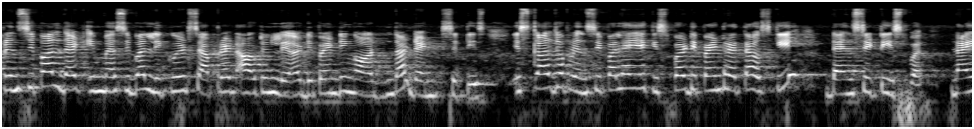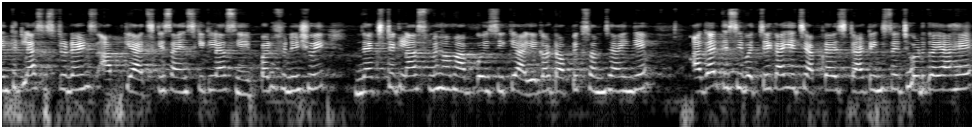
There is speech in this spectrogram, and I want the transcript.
principle that immiscible liquid separate out in layer depending on the densities इसका जो प्रिंसिपल है, ये किस पर डिपेंड रहता है? उसकी डेंसिटीज़ पर। नाइन्थ क्लास स्टूडेंट्स आपके आज की साइंस की क्लास यहीं पर फिनिश हुई। नेक्स्ट क्लास में हम आपको इसी के आगे का टॉपिक समझाएँगे। अगर किसी बच्चे का ये चैप्टर स्टार्टिंग से छूट गया है,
